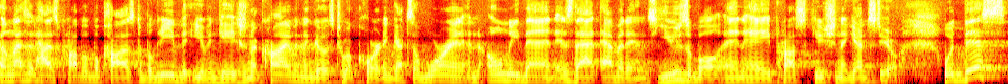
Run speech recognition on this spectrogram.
unless it has probable cause to believe that you've engaged in a crime and then goes to a court and gets a warrant, and only then is that evidence usable in a prosecution against you. What this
